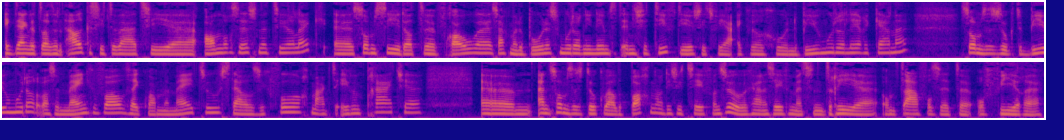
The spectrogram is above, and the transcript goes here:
ik denk dat dat in elke situatie uh, anders is natuurlijk. Uh, soms zie je dat de vrouw, uh, zeg maar de bonusmoeder, die neemt het initiatief. Die heeft iets van, ja, ik wil gewoon de biomoeder leren kennen. Soms is het ook de biomoeder, dat was in mijn geval. Zij kwam naar mij toe, stelde zich voor, maakte even een praatje. Um, en soms is het ook wel de partner die zoiets heeft van zo, we gaan eens even met z'n drieën om tafel zitten of vieren.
